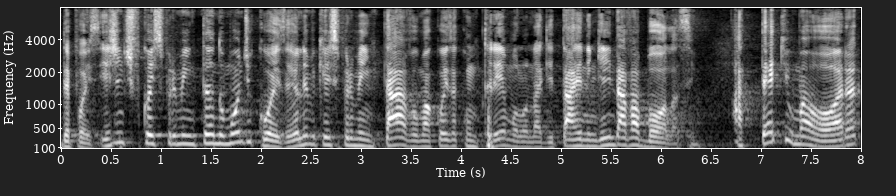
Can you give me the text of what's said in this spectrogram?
depois. E a gente ficou experimentando um monte de coisa. Eu lembro que eu experimentava uma coisa com trêmulo na guitarra e ninguém dava bola, assim. Até que uma hora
